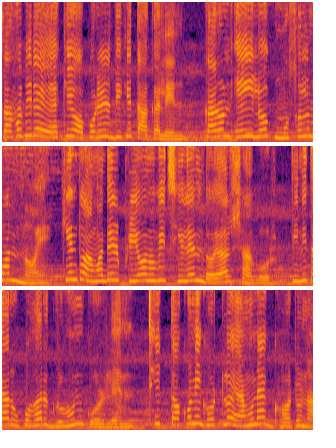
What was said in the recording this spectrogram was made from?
সাহাবিরা একে অপরের দিকে তাকালেন, কারণ এই লোক মুসলমান নয়। কিন্তু আমাদের প্রিয় নবী ছিলেন দয়ার সাগর। তিনি তার উপহার গ্রহণ করলেন। ঠিক তখনই ঘটল এমন এক ঘটনা।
